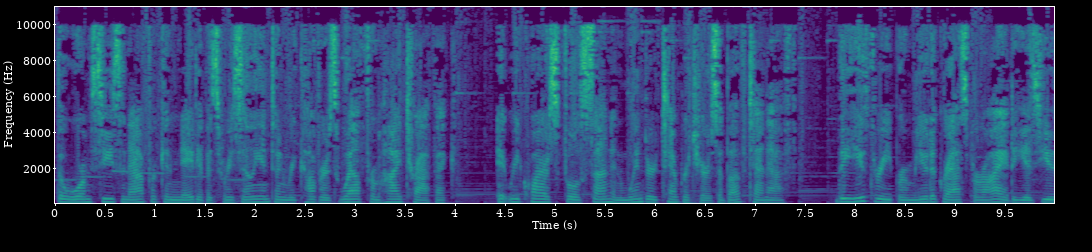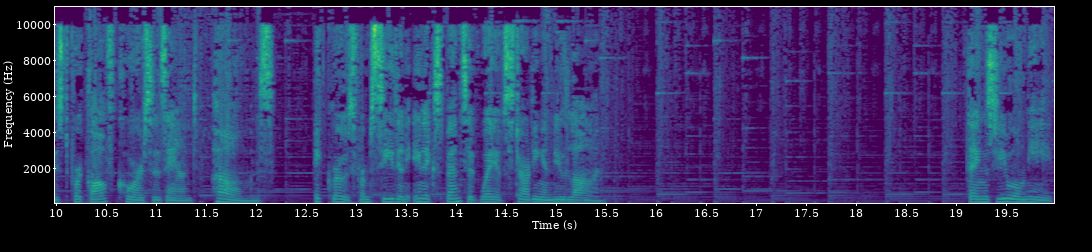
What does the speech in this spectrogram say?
The warm season African native is resilient and recovers well from high traffic. It requires full sun and winter temperatures above 10 F. The U3 Bermuda grass variety is used for golf courses and homes. It grows from seed an inexpensive way of starting a new lawn. Things you will need.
